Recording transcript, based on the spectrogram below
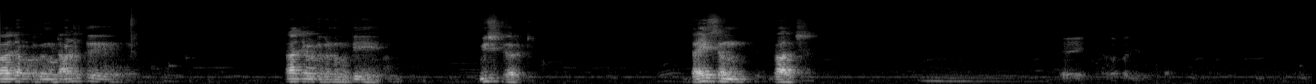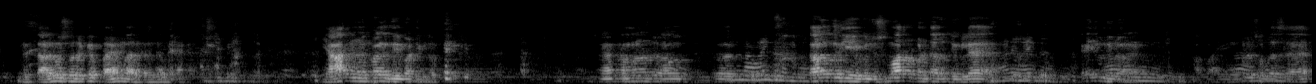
ராஜா விட்டு அடுத்து ராஜா விட்டு கண்டுபிட்டி மியூசிக் டைரக்டர் டைசன் ராஜ். இந்த தலைமை சொல்றதுக்கே பயமா இருக்குது யார் நினைப்பாங்க தெரிய மாட்டேங்குது. நம்ம நாட்டு அவங்க தளபதியை கொஞ்சம் சுமாரா பண்ணிட்டாரு வச்சுங்களேன் கைது பண்ணிடுவாங்க. அப்ப உங்களை சொல்ல சார்.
